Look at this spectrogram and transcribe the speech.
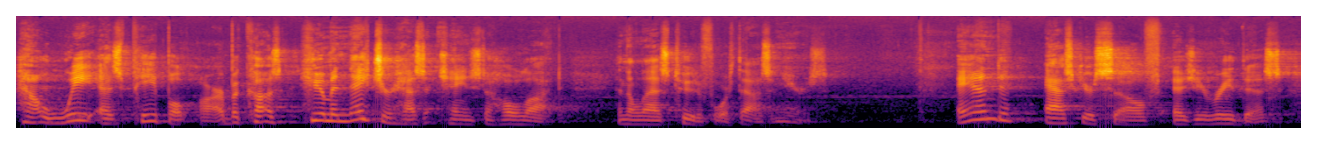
how we as people are? Because human nature hasn't changed a whole lot in the last two to 4,000 years. And ask yourself as you read this,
